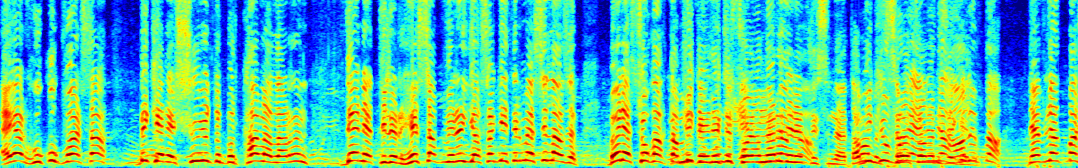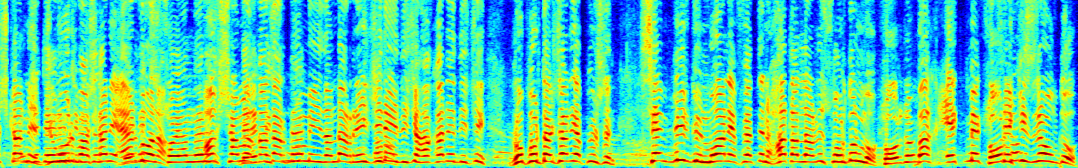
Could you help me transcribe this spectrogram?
eğer hukuk varsa bir kere şu YouTuber kanalların denettilir, hesap verir, yasa getirmesi lazım. Böyle sokakta Önce devleti soyanları denetlesinler, tamam mı? Sıra sonra bize gelir. alıp da devlet başkanı, Önce Cumhurbaşkanı devleti Erdoğan'a akşama kadar bu meydanda rencide edici, hakaret edici röportajlar yapıyorsun. Sen bir gün muhalefetin hatalarını sordun mu? Sordum. Bak ekmek Sordum. 8 lira oldu.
